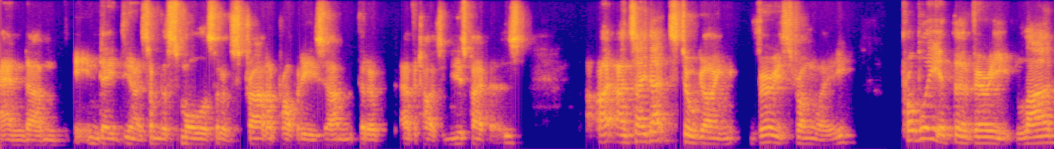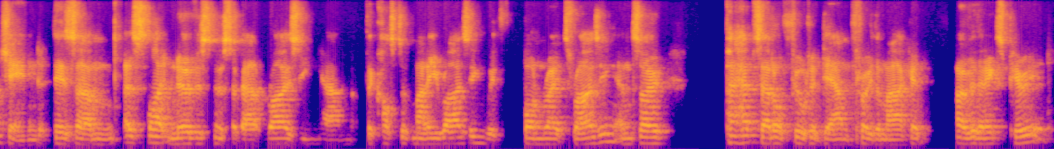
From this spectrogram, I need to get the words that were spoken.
and um, indeed, you know, some of the smaller sort of strata properties um, that are advertised in newspapers. I, I'd say that's still going very strongly. Probably at the very large end, there's um, a slight nervousness about rising, um, the cost of money rising with bond rates rising. And so perhaps that'll filter down through the market over the next period.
